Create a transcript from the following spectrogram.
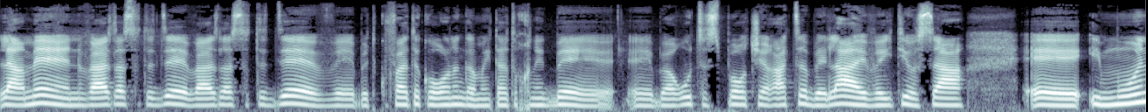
לאמן, ואז לעשות את זה, ואז לעשות את זה, ובתקופת הקורונה גם הייתה תוכנית ב- אה, בערוץ הספורט שרצה בלייב, הייתי עושה אה, אימון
